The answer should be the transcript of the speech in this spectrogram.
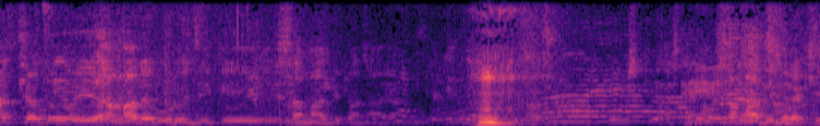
अच्छा तो ये हमारे गुरु जी की समाधि बनाया हम्म। तो समाधि में रखी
